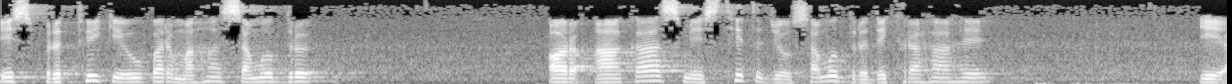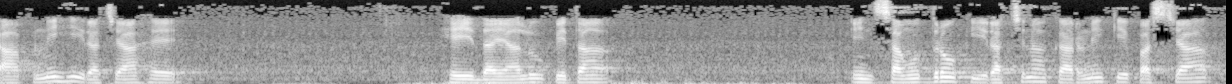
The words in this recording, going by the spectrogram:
इस पृथ्वी के ऊपर महासमुद्र और आकाश में स्थित जो समुद्र दिख रहा है, ये आपने ही रचा है। हे दयालु पिता, इन समुद्रों की रचना करने के पश्चात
